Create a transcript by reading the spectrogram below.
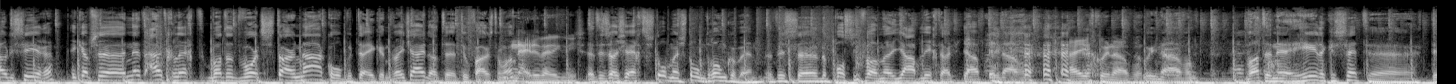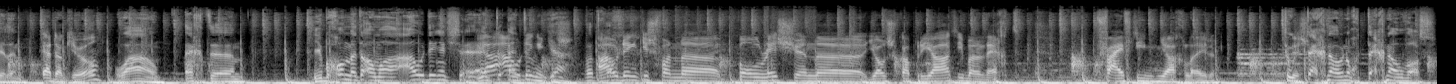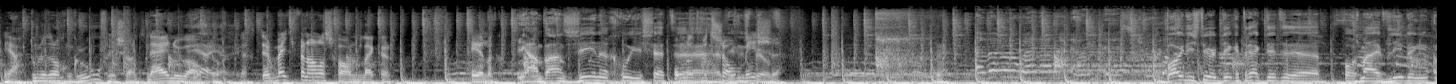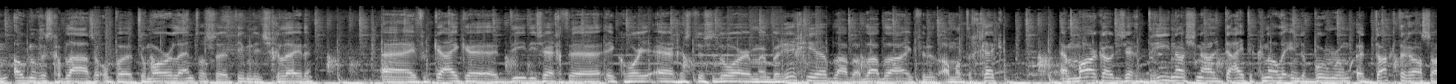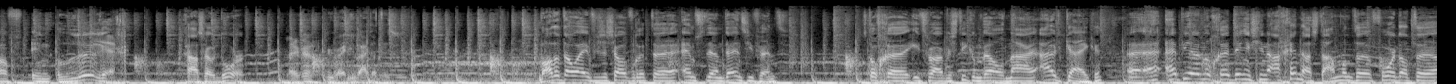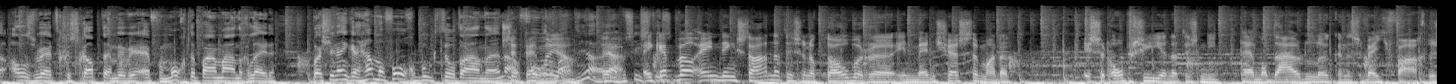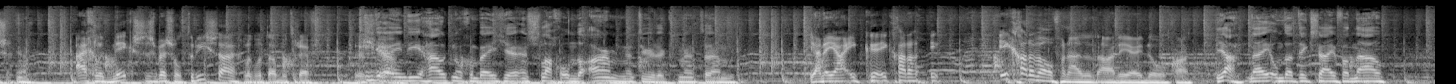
applaudisseren. Ik heb ze net uitgelegd wat het woord starnakel betekent. Weet jij dat, uh, than One? Nee, dat weet ik niet. Dat is als je echt stom en stom dronken bent. Dat is eh, de possie van eh, Jaap Lichthart. Jaap, goedenavond. Hey, goedenavond. goedenavond. Wat een eh, heerlijke set, eh, Dylan. Ja, dankjewel. Wauw. Echt, eh, je begon met allemaal oude dingetjes. en- Ja, en toen- oude dingetjes. ja, wat, oude dingetjes van eh, Paul Rich en eh Jozef Capriati, maar dan echt 15 jaar geleden. toen dus- techno nog techno was. Ja, toen er nog een groove in zat. Nee, nu ook Ja, ja, nog. ja. Echt Een beetje van alles gewoon lekker. Heerlijk. Ja, een waanzinnig goede set. Omdat eh, we het zo missen. Boy die stuurt dikke track dit. eh, volgens mij heeft Liebing hem ook nog eens geblazen op eh, Tomorrowland. was eh 10 minuutjes geleden. Eh, even kijken. Die die zegt, eh, ik hoor je ergens tussendoor mijn berichtje. Bla bla bla bla. Ik vind het allemaal te gek. En Marco die zegt, drie nationaliteiten knallen in de boomroom het dakterras af in Lurech. Ga zo door. Lekker. Ik weet niet waar dat is. We hadden het al eventjes over het eh, Amsterdam Dance Event. Dat is toch eh, iets waar we stiekem wel naar uitkijken. Eh, heb je nog eh, dingetjes in de agenda staan? Want voordat alles werd geschrapt en we weer even mochten een paar maanden geleden... was je in één keer helemaal volgeboekt tot aan nou, September, volgende ja. maand. Ja, ja, precies. Ik Dus- heb wel één ding staan. Dat is in oktober in Manchester. Maar dat is een optie en dat is niet helemaal duidelijk. En dat is een beetje vaag. Dus eigenlijk niks. Het is best wel triest eigenlijk wat dat betreft. Dus, Iedereen ja. die houdt nog een beetje een slag om de arm natuurlijk. Met, ehm, Ja, nou ja, ik, eh, ik, ga er, ik, ik ga er wel vanuit dat ADE doorgaat. ja, nee, omdat ik zei van nou...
